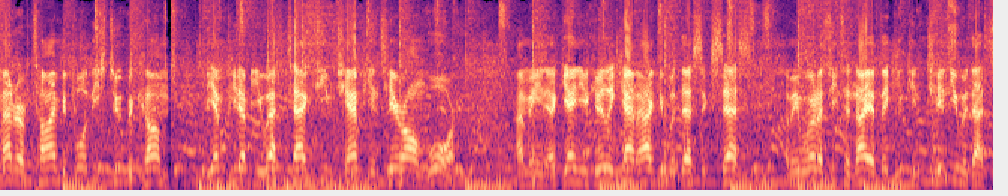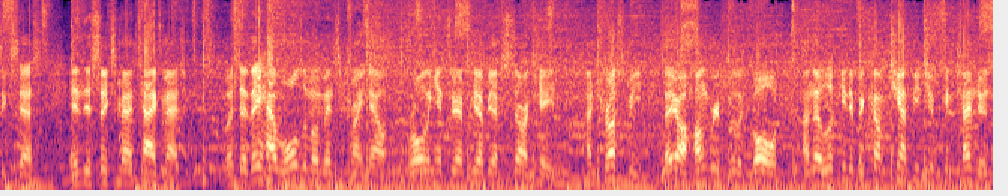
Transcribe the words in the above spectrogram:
matter of time before these two become the MPWF Tag Team Champions here on War. I mean, again, you really can't argue with their success. I mean, we're going to see tonight if they can continue with that success in this six-man tag match. But they have all the momentum right now rolling into MPWF Starrcade. And trust me, they are hungry for the gold, and they're looking to become championship contenders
